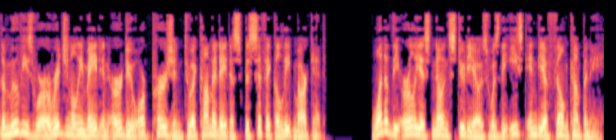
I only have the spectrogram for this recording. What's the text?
The movies were originally made in Urdu or Persian to accommodate a specific elite market. One of the earliest known studios was the East India Film Company.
